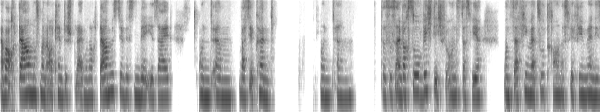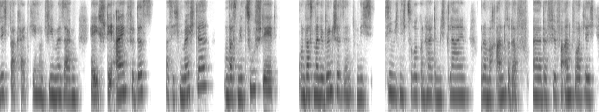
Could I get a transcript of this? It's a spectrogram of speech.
Aber auch da muss man authentisch bleiben und auch da müsst ihr wissen, wer ihr seid und ähm, was ihr könnt. Und ähm, das ist einfach so wichtig für uns, dass wir uns da viel mehr zutrauen, dass wir viel mehr in die Sichtbarkeit gehen und viel mehr sagen, hey, ich stehe ein für das, was ich möchte und was mir zusteht und was meine Wünsche sind. Und ich ziehe mich nicht zurück und halte mich klein oder mache andere daf äh, dafür verantwortlich,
